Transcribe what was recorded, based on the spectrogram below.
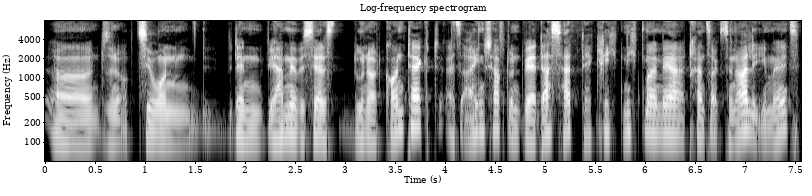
Äh, so eine Option. Denn wir haben ja bisher das Do Not Contact als Eigenschaft und wer das hat, der kriegt nicht mal mehr transaktionale E-Mails.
